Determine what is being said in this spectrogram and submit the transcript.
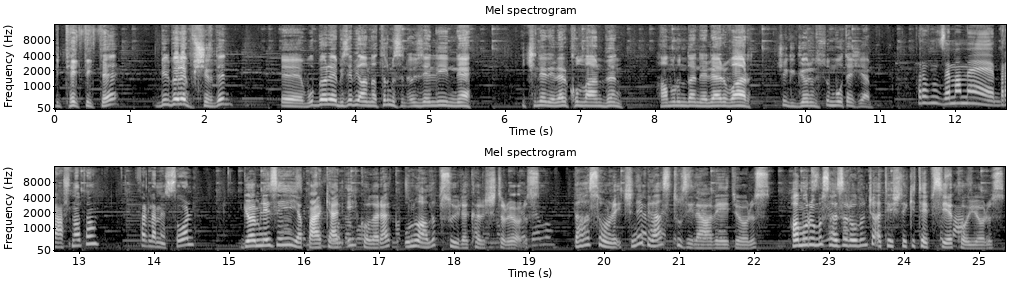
bir teknikte bir börek pişirdin. Ee, bu böreği bize bir anlatır mısın? Özelliği ne? İçine neler kullandın? Hamurunda neler var? Çünkü görüntüsü muhteşem. Първо вземаме брашното, хвърляме сол, Gömlezeyi yaparken ilk olarak unu alıp suyla karıştırıyoruz. Daha sonra içine biraz tuz ilave ediyoruz. Hamurumuz hazır olunca ateşteki tepsiye koyuyoruz.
